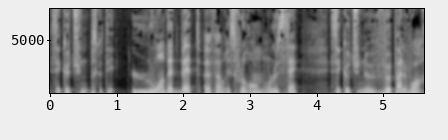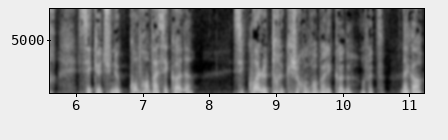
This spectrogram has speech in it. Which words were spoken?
C'est que tu. Parce que t'es loin d'être bête, euh, Fabrice Florent, Mm. on le sait. C'est que tu ne veux pas le voir. C'est que tu ne comprends pas ses codes. C'est quoi le truc? Je comprends pas les codes en fait. D'accord.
